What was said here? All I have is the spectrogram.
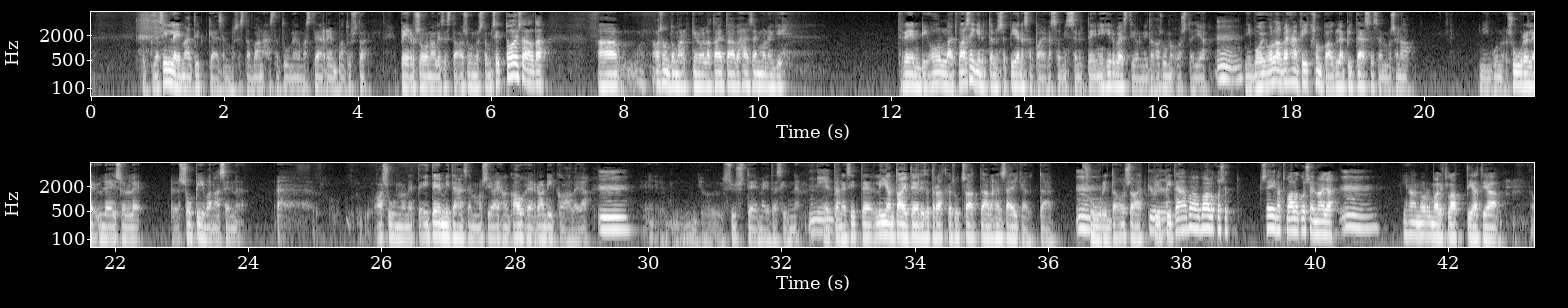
Et kyllä silleen mä tykkään semmoisesta vanhasta tunnelmasta ja rempatusta persoonallisesta asunnosta. Mutta sitten toisaalta ää, asuntomarkkinoilla taitaa vähän semmoinenkin trendi olla, että varsinkin nyt tämmöisessä pienessä paikassa, missä nyt ei niin hirveästi ole niitä asunnonostajia, mm. niin voi olla vähän fiksumpaa kyllä pitää se semmoisena niin kuin suurelle yleisölle sopivana sen äh, asunnon, että ei tee mitään semmoisia ihan kauhean radikaaleja mm, systeemeitä sinne. Niinpä. Että ne sitten liian taiteelliset ratkaisut saattaa vähän säikäyttää mm. suurinta osaa. Kyllä. pitää vaan valkoiset seinät valkoisena ja mm, ihan normaalit lattiat ja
